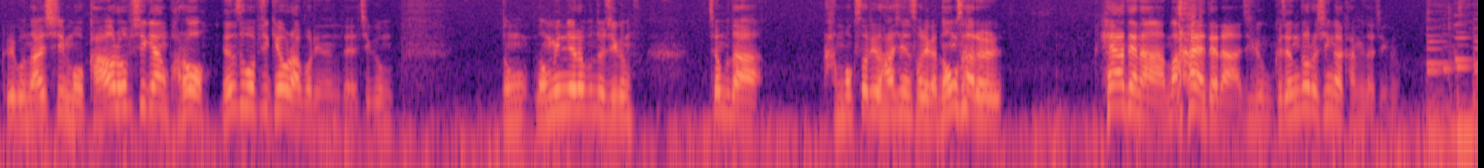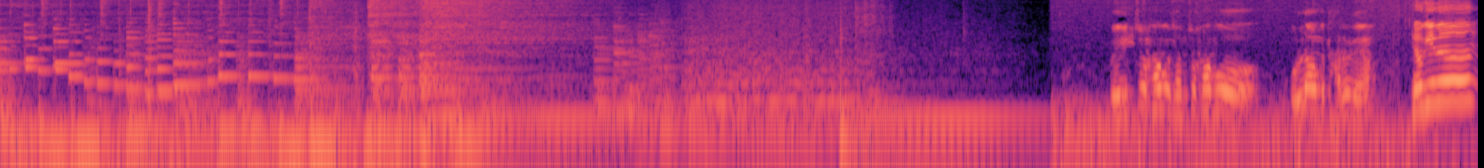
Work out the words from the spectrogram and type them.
그리고 날씨 뭐 가을 없이 그냥 바로 연습 없이 겨울 와버리는데 지금 농, 농민 여러분들 지금 전부 다 한 목소리로 하시는 소리가 농사를 해야 되나 말아야 되나 지금 그 정도로 심각합니다 지금 왜 이쪽하고 저쪽하고 올라온 게 다르네요? 여기는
